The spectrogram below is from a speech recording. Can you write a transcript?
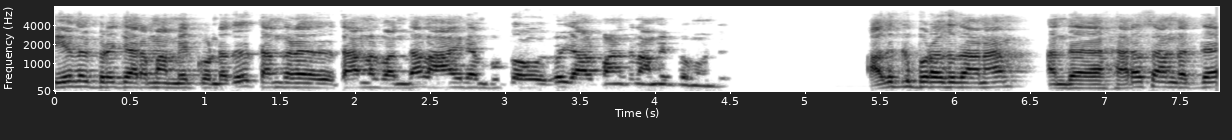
தேர்தல் பிரச்சாரமா மேற்கொண்டது. தங்கள் தாங்கள் வந்தால் ஆயிரம் புத்தகங்கள் யாழ்ப்பாணத்தில் அமைப்போம் உண்டு. அதுக்கு பிறகுதான அந்த அரசாங்கத்தை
